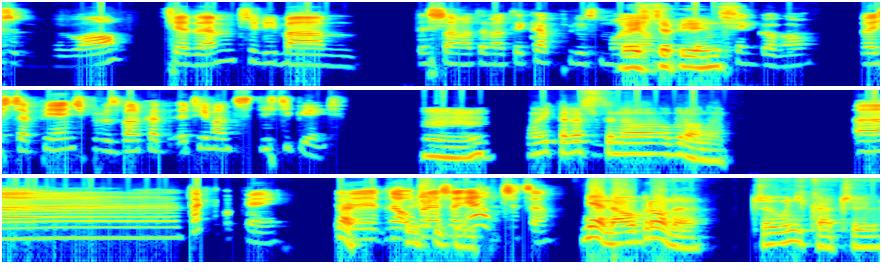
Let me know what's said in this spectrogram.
żeby było. 7, czyli mam wyższa matematyka plus moją 25. księgową. 25 plus walka, czyli mam 35. Mhm. No i teraz ty na obronę. Eee, tak, okej. Tak, na 35. obrażenia, czy co? Nie, na obronę. Czy unika, czy.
